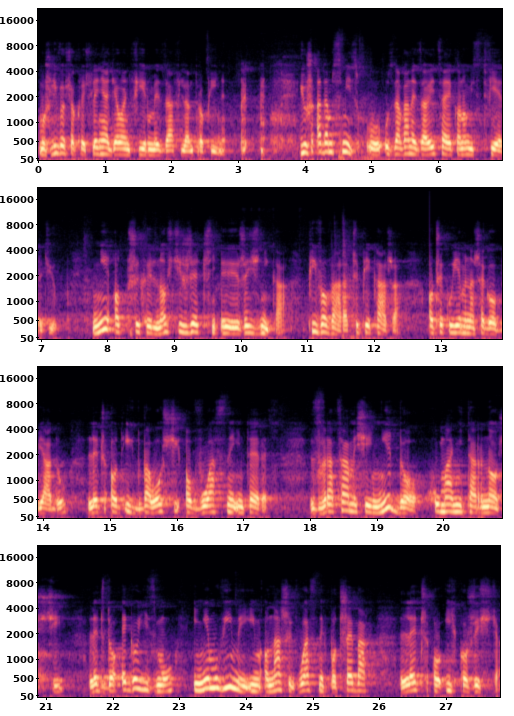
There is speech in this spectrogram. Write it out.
możliwość określenia działań firmy za filantropijne. Już Adam Smith, uznawany za ojca ekonomii, stwierdził, nie od przychylności rzecz, y, rzeźnika, piwowara czy piekarza oczekujemy naszego obiadu, lecz od ich dbałości o własny interes. Zwracamy się nie do humanitarności, lecz do egoizmu i nie mówimy im o naszych własnych potrzebach, lecz o ich korzyściach.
